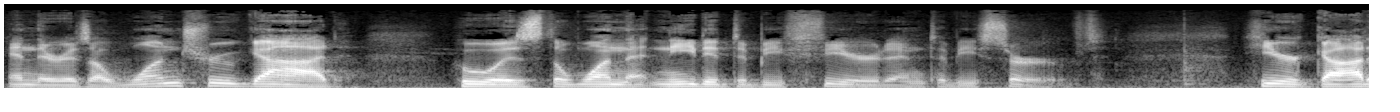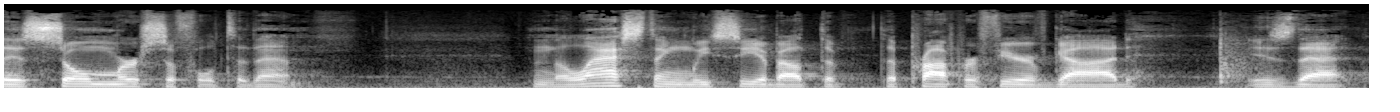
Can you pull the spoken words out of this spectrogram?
and there is a one true God who is the one that needed to be feared and to be served. Here, God is so merciful to them. And the last thing we see about the, the proper fear of God is that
